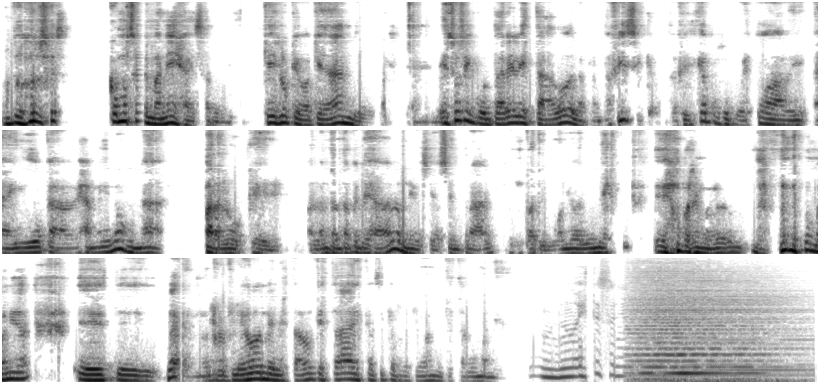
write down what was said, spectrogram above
Entonces, ¿cómo se maneja esa realidad? Qué es lo que va quedando. Eso sin contar el estado de la planta física. La planta física, por supuesto, ha, ido cada vez a menos. Una, para los que hablan tanta pendejada, la Universidad Central, un patrimonio de la UNESCO, es un patrimonio de la humanidad. Este, bueno, el reflejo en el estado en que está es casi que el reflejo en el que está la humanidad. Este señor...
